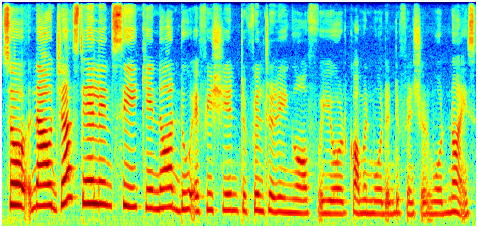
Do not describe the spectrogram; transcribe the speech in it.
So, now just L and C cannot do efficient filtering of your common mode and differential mode noise.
